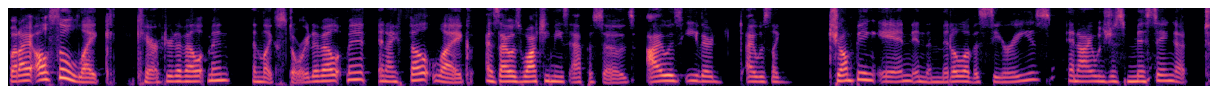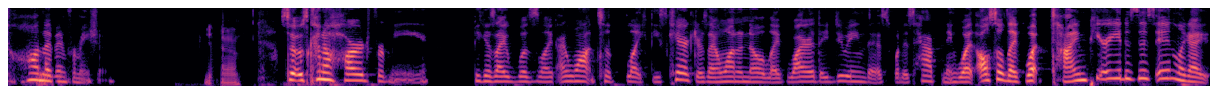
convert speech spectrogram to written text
But I also like character development and like story development and I felt like as I was watching these episodes, I was either I was like jumping in in the middle of a series and I was just missing a ton of information. yeah So it was kind of hard for me because I was like, I want to like these characters. I want to know like why are they doing this? What is happening? What also like what time period is this in? Like I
